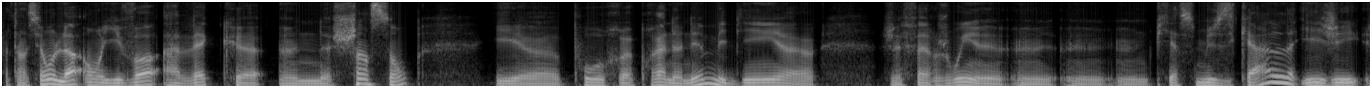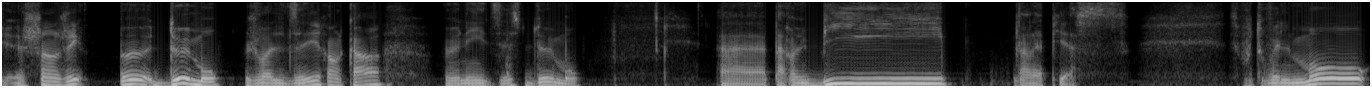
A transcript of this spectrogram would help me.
Attention, là, on y va avec euh, une chanson. Et pour, Anonyme, eh bien, je vais faire jouer un- un- un- une pièce musicale et j'ai euh, changé un, deux mots, je vais le dire encore, un indice, deux mots, euh, par un bip dans la pièce. Si vous trouvez le mot,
